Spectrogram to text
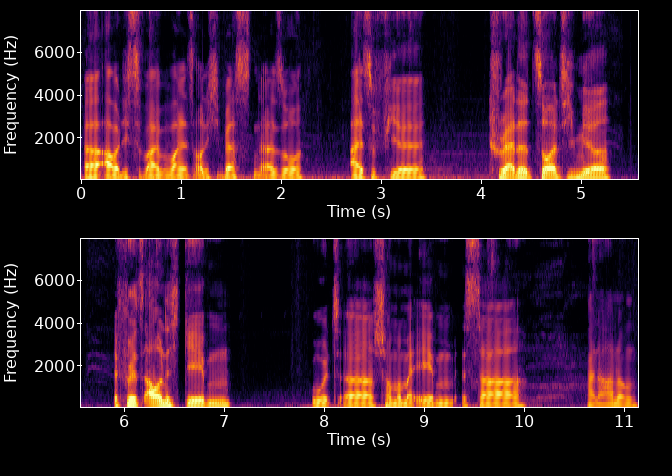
Äh, aber die Survivor waren jetzt auch nicht die besten, also allzu viel Credit sollte ich mir dafür jetzt auch nicht geben. Gut, äh, schauen wir mal eben, ist da, keine Ahnung.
